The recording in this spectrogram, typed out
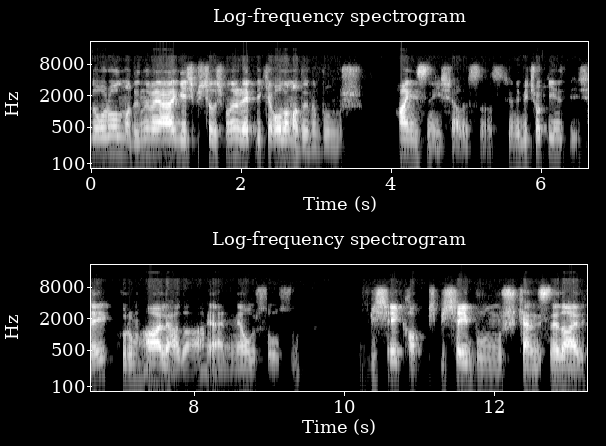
doğru olmadığını veya geçmiş çalışmaların replike olamadığını bulmuş. Hangisini işe alırsınız? Şimdi birçok şey kurum hala daha yani ne olursa olsun bir şey katmış, bir şey bulmuş, kendisine dair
